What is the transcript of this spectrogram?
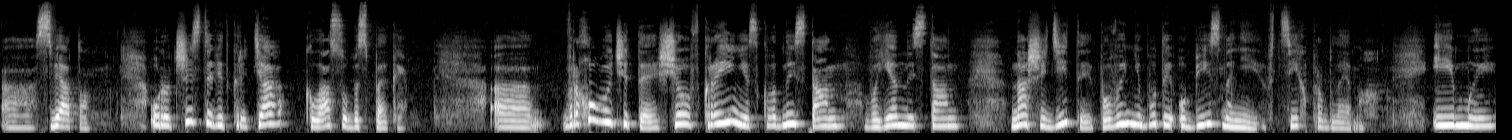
а, свято урочисте відкриття класу безпеки. А, Враховуючи те, що в країні складний стан, воєнний стан, наші діти повинні бути обізнані в цих проблемах. І ми,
